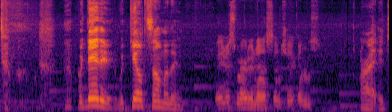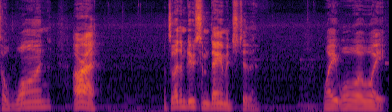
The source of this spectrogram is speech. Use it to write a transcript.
we did it. We killed some of them. They just murdered innocent chickens. Alright, it's a one. Alright. Let's let him do some damage to them. Wait, wait, wait, wait.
